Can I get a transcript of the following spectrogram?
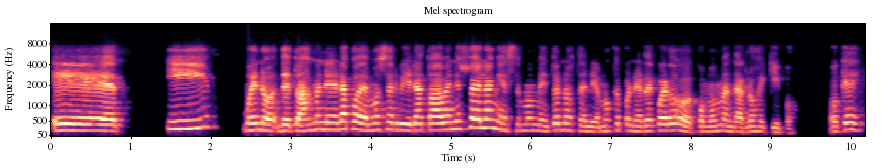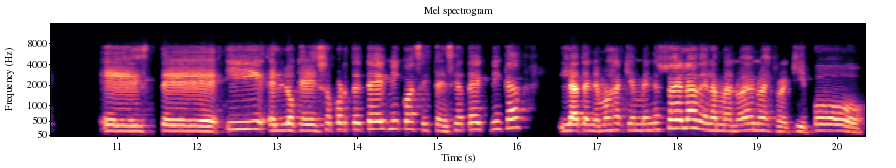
eh, y bueno, de todas maneras podemos servir a toda Venezuela. En ese momento nos tendríamos que poner de acuerdo cómo mandar los equipos, ¿ok? Este, y en lo que es soporte técnico, asistencia técnica, la tenemos aquí en Venezuela de la mano de nuestro equipo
